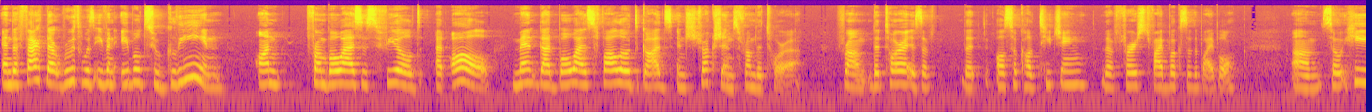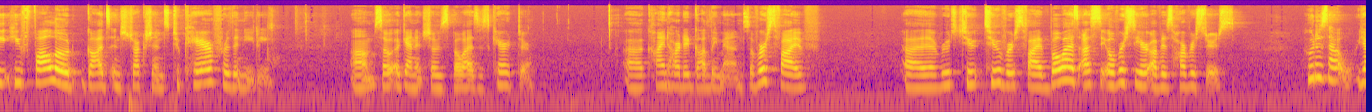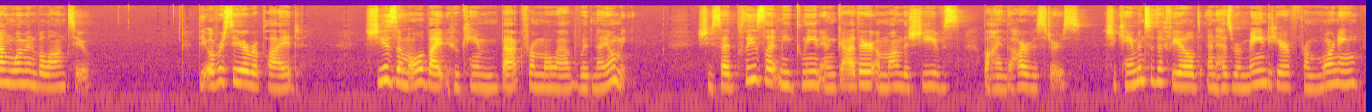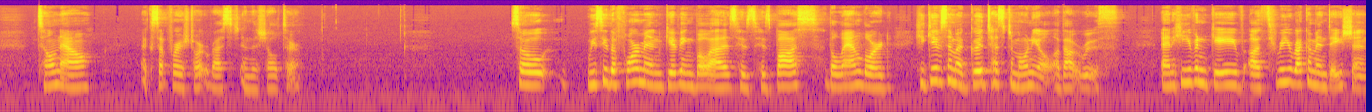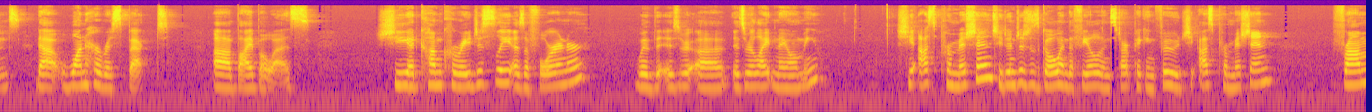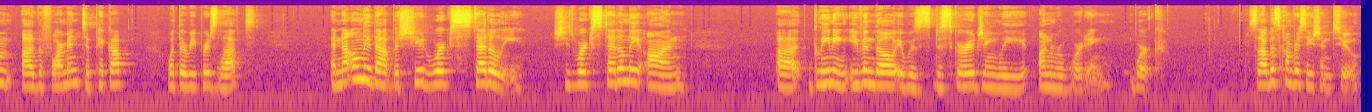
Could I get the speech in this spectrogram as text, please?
And the fact that Ruth was even able to glean on from Boaz's field at all meant that Boaz followed God's instructions from the Torah. From the Torah is a, the, also called teaching, the first five books of the Bible. Um, so he, he followed God's instructions to care for the needy. Um, so again, it shows Boaz's character a kind-hearted, godly man. So verse 5, uh, Ruth 2, 2, verse 5, Boaz asked the overseer of his harvesters, Who does that young woman belong to? The overseer replied, She is the Moabite who came back from Moab with Naomi. She said, Please let me glean and gather among the sheaves behind the harvesters. She came into the field and has remained here from morning till now except for a short rest in the shelter. So we see the foreman giving Boaz, his, his boss, the landlord, he gives him a good testimonial about Ruth. And he even gave uh, three recommendations that won her respect uh, by Boaz. She had come courageously as a foreigner with the Isra- uh, Israelite Naomi. She asked permission. She didn't just go in the field and start picking food. She asked permission from uh, the foreman to pick up what the reapers left. And not only that, but she had worked steadily. She's worked steadily on uh, gleaning, even though it was discouragingly unrewarding work. So that was conversation two.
